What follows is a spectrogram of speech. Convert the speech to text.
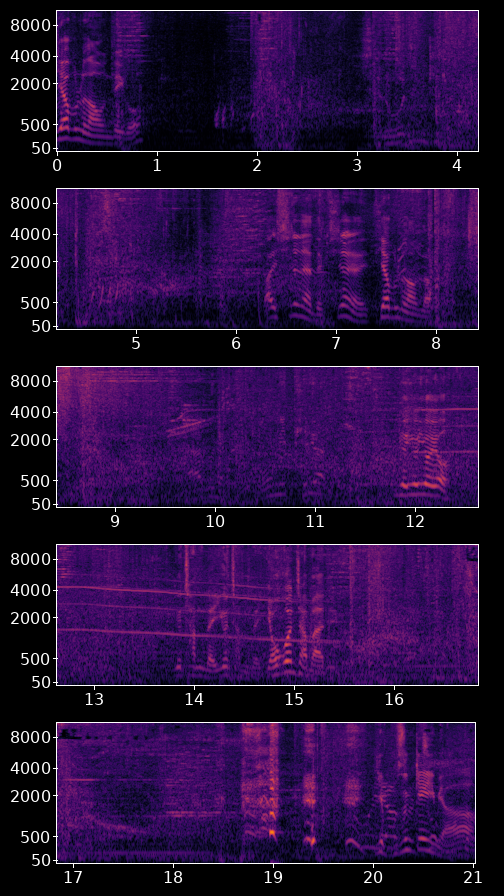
디아블로 나오는데 이거? 빨리 시전해야 돼 시전해야 돼. 디아블로 나온다. 이거 이거 이거 잡는다 이건 잡는다. 여건 잡아야지 이게 무슨 게임이야?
